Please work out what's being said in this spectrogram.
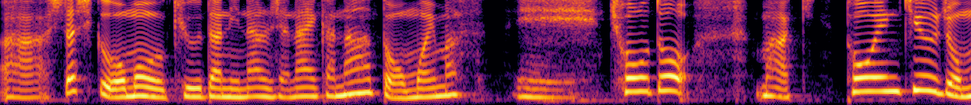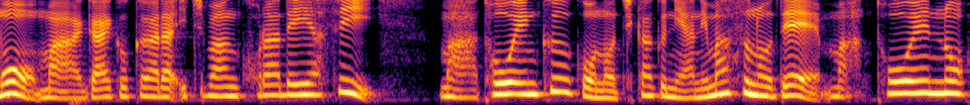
あ親しく思う球団になるんじゃないかなと思います。えー、ちょうどまあ桃園球場もまあ外国から一番来られやすいまあ、桃園空港の近くにありますので、まあ、桃園の、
